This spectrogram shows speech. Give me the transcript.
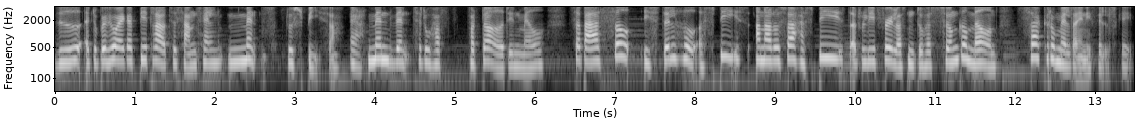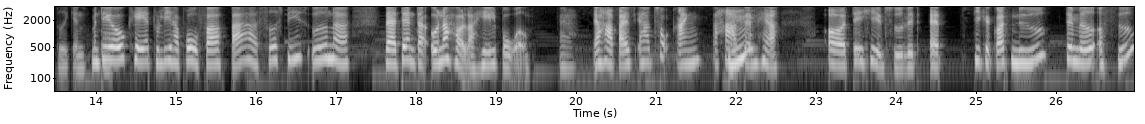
vide, at du behøver ikke at bidrage til samtalen, mens du spiser. Ja. Men vent til du har fordøjet din mad. Så bare sid i stillhed og spis, og når du så har spist, og du lige føler, sådan, du har sunket maden, så kan du melde dig ind i fællesskabet igen. Men det er okay, at du lige har brug for bare at sidde og spise, uden at være den, der underholder hele bordet. Ja. Jeg har faktisk jeg har to drenge, der har mm. den her, og det er helt tydeligt, at de kan godt nyde det med at sidde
